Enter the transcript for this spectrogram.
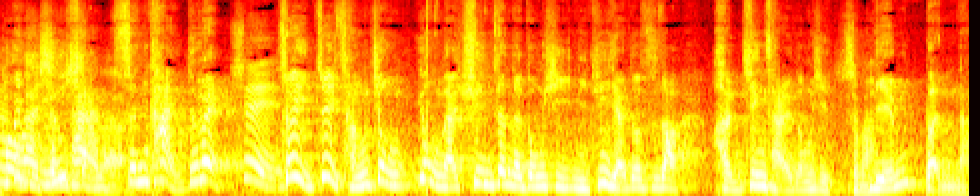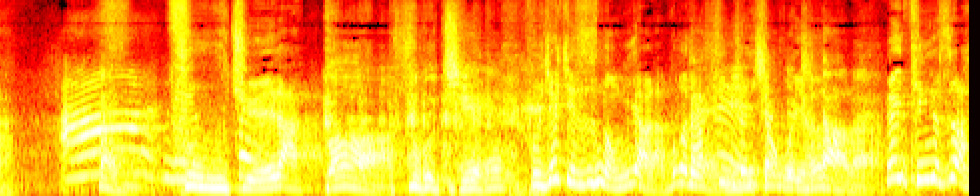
会影响生态，对不对？是，所以最常用用来熏蒸的东西，你听起来都知道很精彩的东西，什么？连苯呐，啊，腐蕨啦，哦，腐蕨，腐蕨其实是农药啦，不过它熏蒸效果也很好。了，因为一听就知道，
